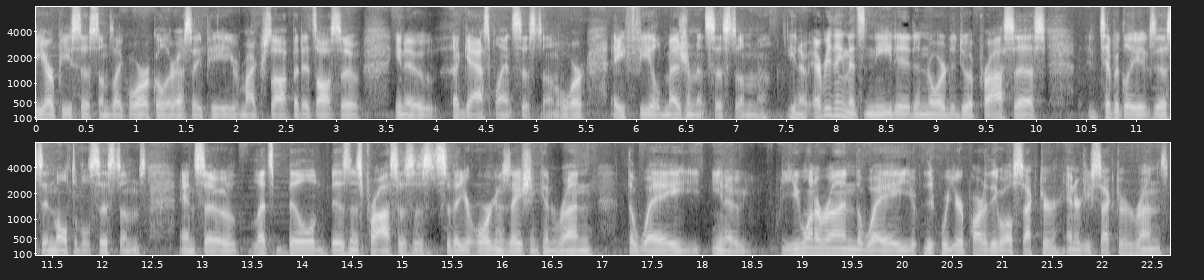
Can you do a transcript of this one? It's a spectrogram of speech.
ERP systems like Oracle or SAP or Microsoft, but it's also, you know, a gas plant system or a field measurement system. You know, everything that's needed in order to do a process typically exists in multiple systems. And so let's build business processes so that your organization can run the way, you know, you want to run, the way you, you're part of the oil sector, energy sector runs,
